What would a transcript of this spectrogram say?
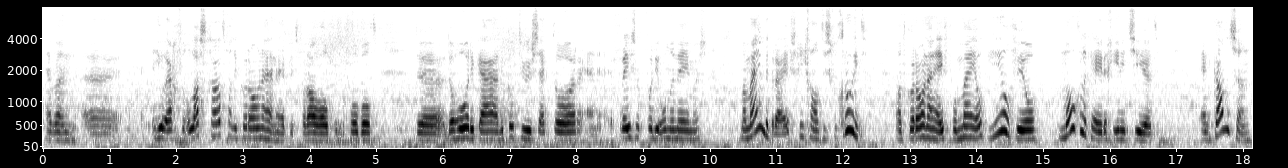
hebben uh, heel erg veel last gehad van die corona. En dan heb je het vooral over bijvoorbeeld de, de horeca, de cultuursector. En vreselijk voor die ondernemers. Maar mijn bedrijf is gigantisch gegroeid. Want corona heeft voor mij ook heel veel mogelijkheden geïnitieerd en kansen.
